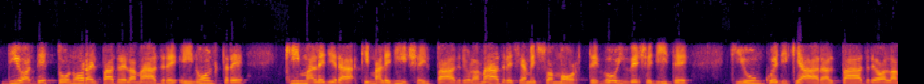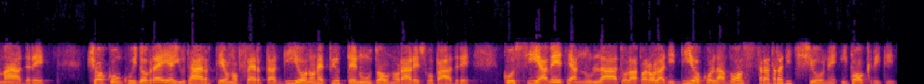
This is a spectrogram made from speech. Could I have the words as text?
Dio ha detto onora il padre e la madre e inoltre chi, chi maledice il padre o la madre sia messo a morte. Voi invece dite chiunque dichiara al padre o alla madre ciò con cui dovrei aiutarti è un'offerta a Dio, non è più tenuto a onorare suo padre. Così avete annullato la parola di Dio con la vostra tradizione, ipocriti.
